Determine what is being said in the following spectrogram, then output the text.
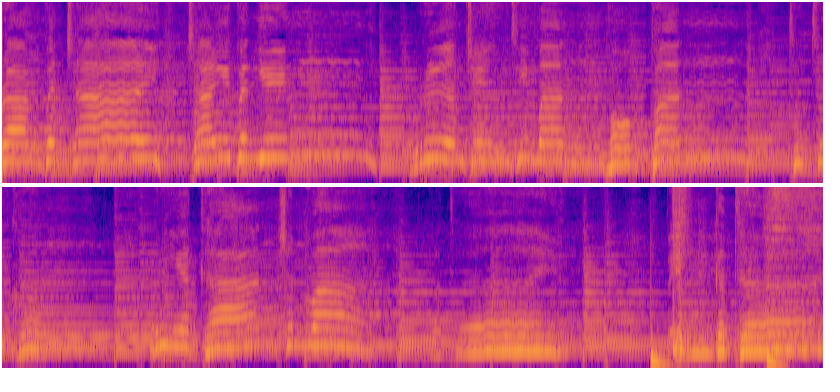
ร่างเป็นชาย ใจเป็นหญิง เรื่องจริงที่มันพงพัน ทุกๆคน เรียกขานฉันว่ากระเทย เป็นกระเทย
